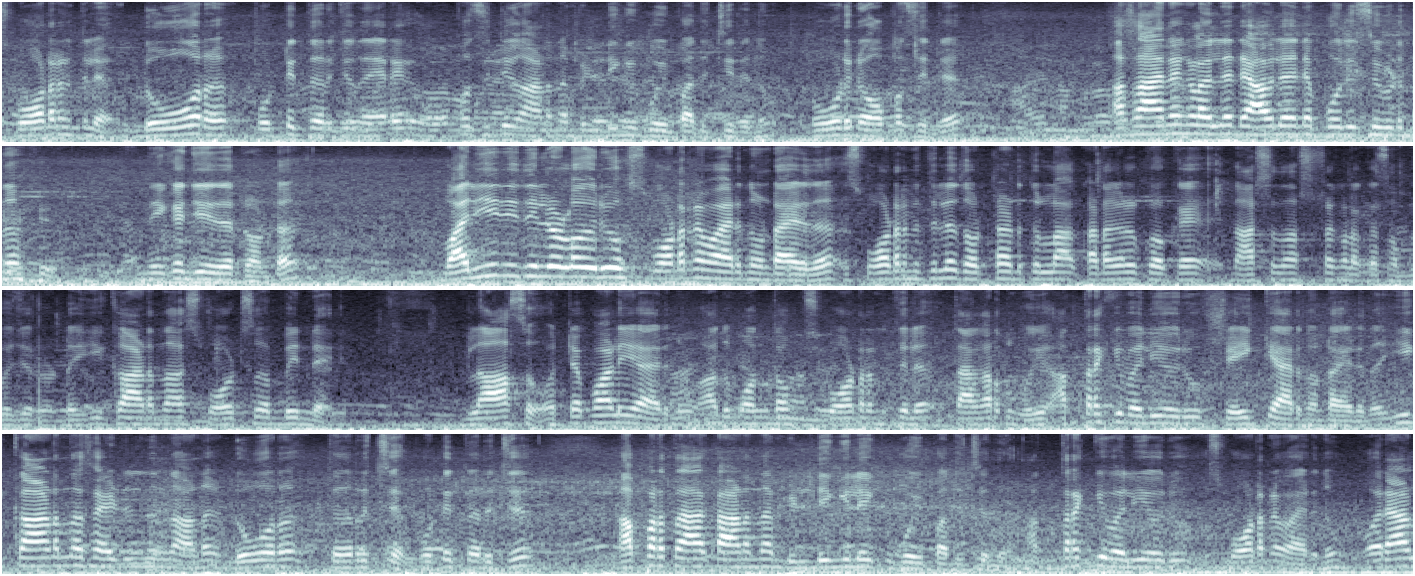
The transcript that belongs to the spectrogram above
സ്ഫോടനത്തിൽ ഡോറ് പൊട്ടിത്തെറിച്ച് നേരെ ഓപ്പോസിറ്റ് കാണുന്ന ബിൽഡിങ്ങിൽ പോയി പതിച്ചിരുന്നു. റോഡിന് ഓപ്പോസിറ്റ് ആ സാധനങ്ങളെല്ലാം രാവിലെ തന്നെ പോലീസ് ഇവിടുന്ന് നീക്കം ചെയ്തിട്ടുണ്ട്. വലിയ രീതിയിലുള്ള ഒരു സ്ഫോടനമായിരുന്നു ഉണ്ടായത്. സ്ഫോടനത്തിൽ തൊട്ടടുത്തുള്ള കടകൾക്കൊക്കെ നാശനഷ്ടങ്ങളൊക്കെ സംഭവിച്ചിട്ടുണ്ട്. ഈ കാണുന്ന സ്പോർട്സ് ഹബിന്റെ ഗ്ലാസ് ഒറ്റപ്പാളിയായിരുന്നു. അത് മൊത്തം സ്ഫോടനത്തിൽ തകർന്നു പോയി. അത്രയ്ക്ക് വലിയൊരു ഷെയ്ക്കായിരുന്നു ഉണ്ടായിരുന്നത്. ഈ കാണുന്ന സൈഡിൽ നിന്നാണ് ഡോറ് തെറിച്ച് പൊട്ടിത്തെറിച്ച് അപ്പുറത്ത് ആ കാണുന്ന ബിൽഡിങ്ങിലേക്ക് പോയി പതിച്ചത്. അത്രയ്ക്ക് വലിയൊരു സ്ഫോടനമായിരുന്നു. ഒരാൾ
